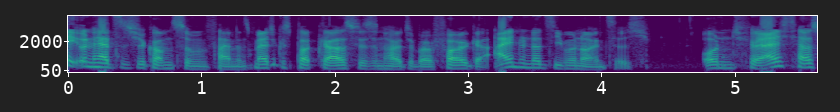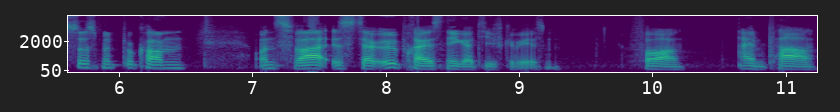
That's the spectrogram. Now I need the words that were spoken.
Hi und herzlich willkommen zum Finance Magics Podcast. Wir sind heute bei Folge 197. Und vielleicht hast du es mitbekommen, und zwar ist der Ölpreis negativ gewesen. Vor ein paar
